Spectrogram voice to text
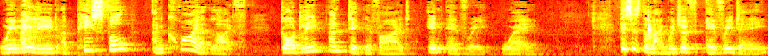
we may lead a peaceful and quiet life, godly and dignified in every way. This is the language of everyday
